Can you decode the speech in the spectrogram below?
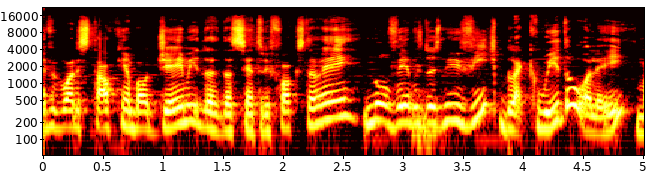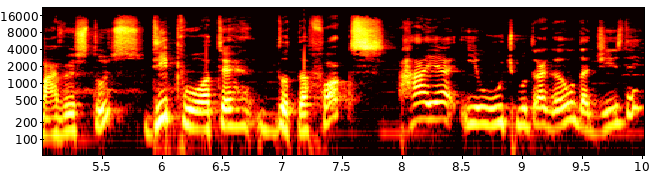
Everybody's Talking About Jamie, da, da Century Fox também. Novembro de 2020, Black Widow, olha aí. Marvel Studios. Deepwater, do, da Fox. Raya e o Último Dragão, da Disney.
